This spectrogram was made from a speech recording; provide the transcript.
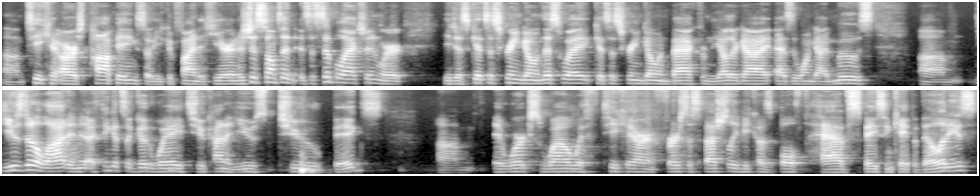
Um, TKR is popping, so you can find it here. And it's just something, it's a simple action where he just gets a screen going this way, gets a screen going back from the other guy as the one guy moves. Um, used it a lot, and I think it's a good way to kind of use two bigs. Um, it works well with TKR and Furst, especially because both have spacing capabilities.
